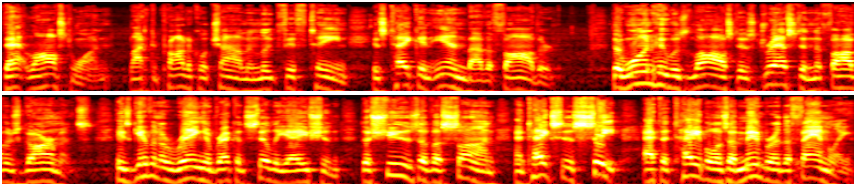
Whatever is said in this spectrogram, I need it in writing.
That lost one, like the prodigal child in Luke 15, is taken in by the Father. The one who was lost is dressed in the Father's garments. He's given a ring of reconciliation, the shoes of a son, and takes his seat at the table as a member of the family.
